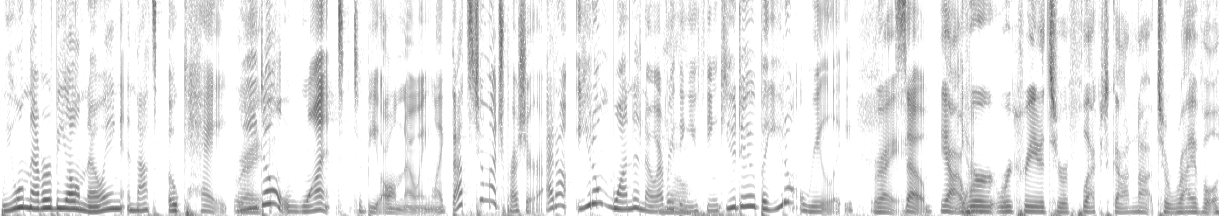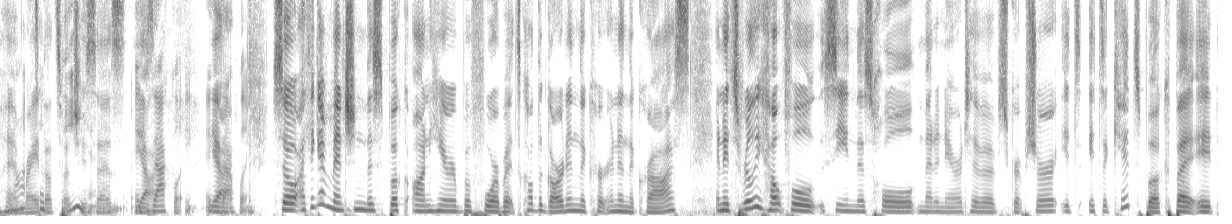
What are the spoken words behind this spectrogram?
we will never be all knowing and that's okay. We don't want to be all knowing. Like that's too much pressure. I don't you don't want to know everything No. you think you do, but you don't really. Right. So yeah, yeah. we're we're created to reflect God, not to rival him, not right? That's what she him. says. Yeah. Exactly. Yeah. Exactly. So I think I've mentioned this book on here before, but it's called The Garden, the Curtain, and the Cross, and it's really helpful seeing this whole meta narrative of Scripture. It's it's a kid's book, but it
